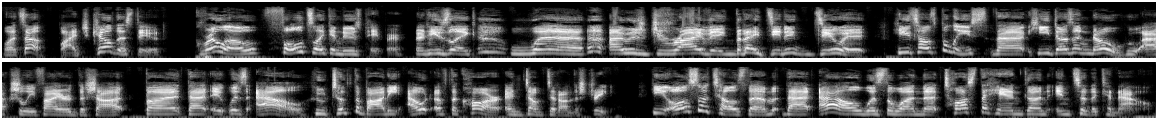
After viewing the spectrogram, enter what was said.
what's up? Why'd you kill this dude? Grillo folds like a newspaper and he's like, well, I was driving, but I didn't do it. He tells police that he doesn't know who actually fired the shot, but that it was Al who took the body out of the car and dumped it on the street. He also tells them that Al was the one that tossed the handgun into the canal.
